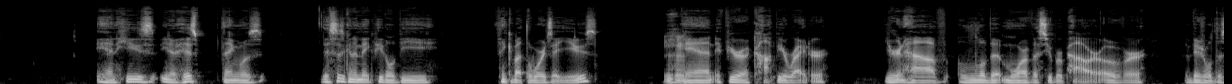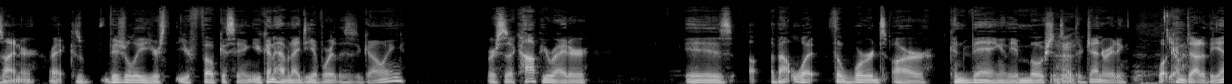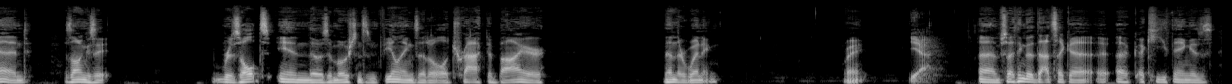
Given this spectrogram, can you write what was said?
and he's, you know, his thing was, this is going to make people be, think about the words they use. Mm-hmm. And if you're a copywriter, you're going to have a little bit more of a superpower over a visual designer, right? Because visually you're you're focusing, you kind of have an idea of where this is going, versus a copywriter is about what the words are conveying and the emotions mm-hmm. that they're generating. What yeah. comes out at the end, as long as it results in those emotions and feelings that'll attract a buyer, then they're winning, right? Yeah. Um, so I think that that's like a, a, a key thing is,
